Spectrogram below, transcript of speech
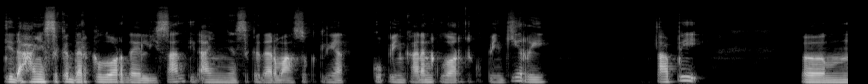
tidak hanya sekedar keluar dari lisan, tidak hanya sekedar masuk telinga kuping kanan keluar kuping kiri, tapi um,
